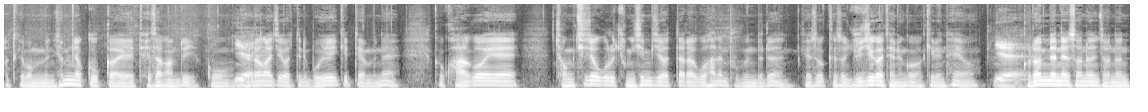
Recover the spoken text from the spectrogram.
어떻게 보면 협력 국가의 대사관도 있고 예. 여러 가지 것들이 모여 있기 때문에 그 과거에 정치적으로 중심지였다라고 하는 부분들은 계속해서 유지가 되는 것 같기는 해요. 예. 그런 면에서는 저는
